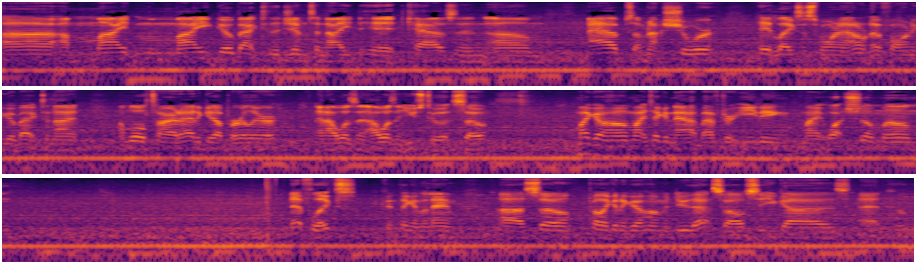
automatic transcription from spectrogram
Uh, I might might go back to the gym tonight to hit calves and um, abs. I'm not sure. Hit legs this morning. I don't know if I want to go back tonight. I'm a little tired. I had to get up earlier, and I wasn't I wasn't used to it. So might go home, might take a nap after eating, might watch some um, Netflix. Couldn't think of the name. Uh, so probably gonna go home and do that. So I'll see you guys at home.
